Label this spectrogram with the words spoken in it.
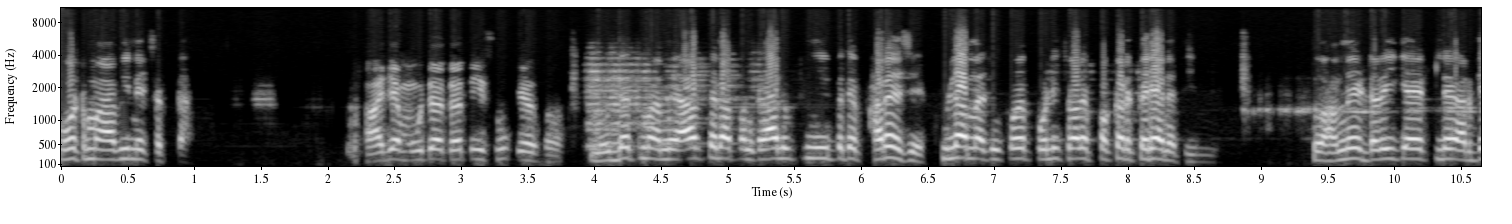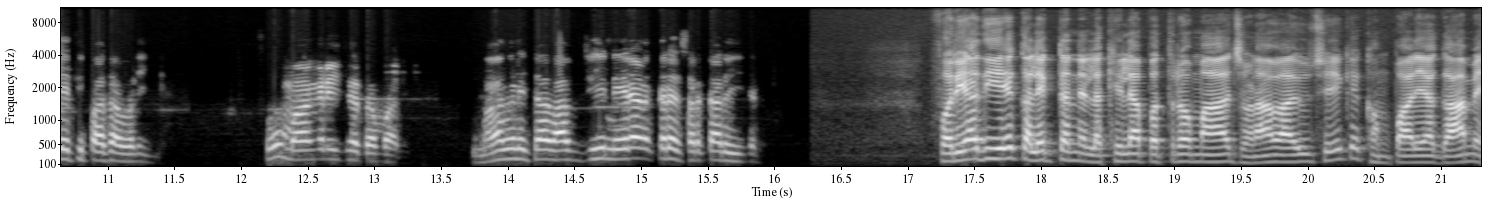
કોર્ટમાં આવી નહીં શકતા આજે મુદત હતી શું કહેશો? મુદતમાં અમે આવતા પણ આ લોકોની બધે ફરે છે. ખુલ્લામાં કોઈ પોલીસવાળા પકડ કર્યા નથી તો અમે ડરી ગયા એટલે અડધેથી પાછા વળી ગયા. શું માંગણી છે તમારી? માંગણી સાહેબ આપ જે નિર્ણય કરે સરકારી ફરિયાદીએ કલેક્ટરને લખેલા પત્રમાં જણાવાયું છે કે ખંપાળિયા ગામે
